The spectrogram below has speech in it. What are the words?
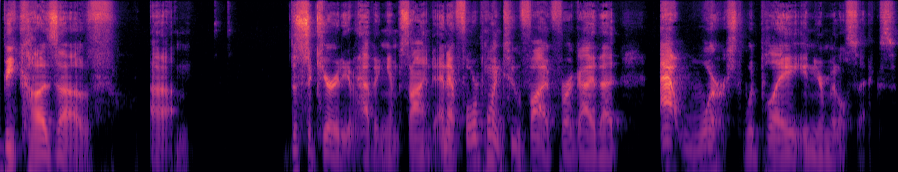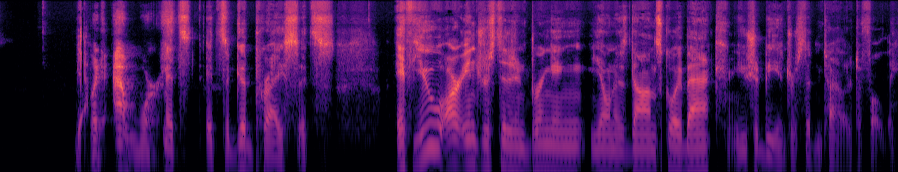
because of um, the security of having him signed. And at 4.25 for a guy that at worst would play in your middle six. Yeah. like at worst. It's it's a good price. It's if you are interested in bringing Joonas Donskoi back, you should be interested in Tyler Toffoli.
